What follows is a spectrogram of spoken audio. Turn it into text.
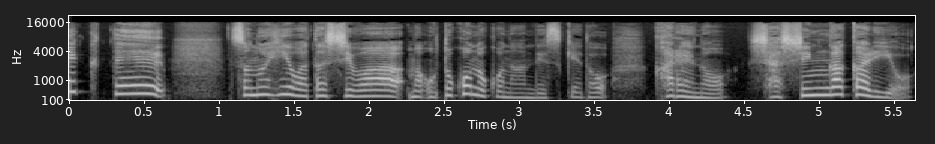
愛くて、その日私は、まあ男の子なんですけど、彼の写真係を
